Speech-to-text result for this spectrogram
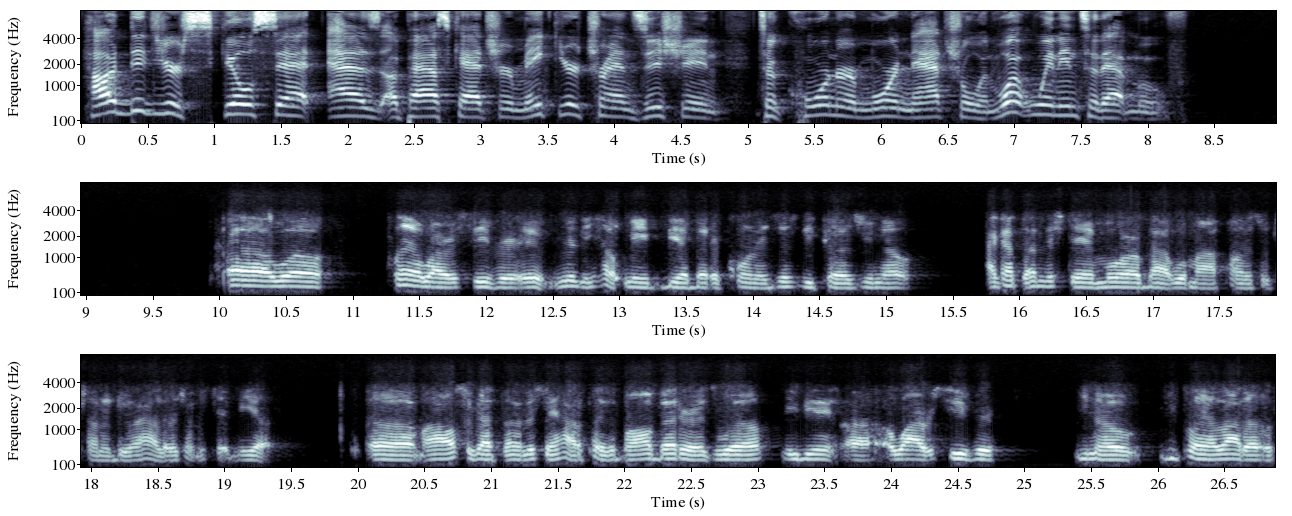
How did your skill set as a pass catcher make your transition to corner more natural, and what went into that move? Uh, well, playing a wide receiver, it really helped me be a better corner just because, you know, I got to understand more about what my opponents were trying to do and how they were trying to set me up. Um, I also got to understand how to play the ball better as well. Me being uh, a wide receiver, you know, you play a lot of,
